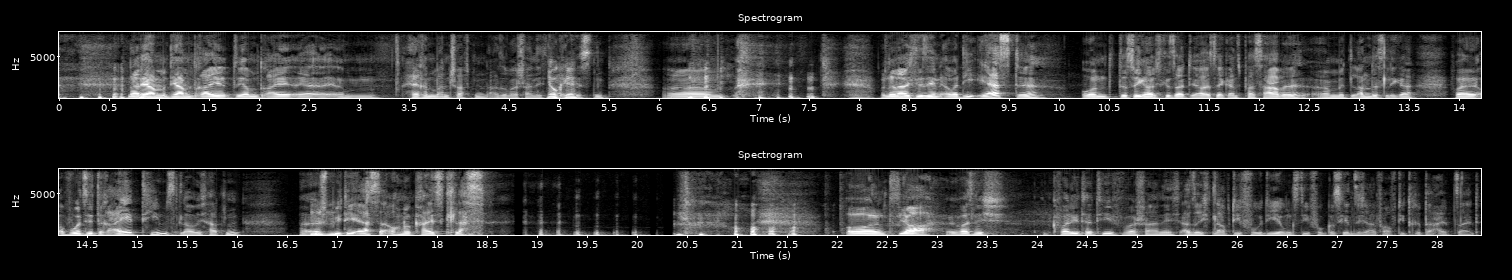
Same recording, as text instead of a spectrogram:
Na, die haben, die haben drei, die haben drei äh, ähm, Herrenmannschaften, also wahrscheinlich drei Okay. Kisten. Ähm, und dann habe ich gesehen, aber die erste, und deswegen habe ich gesagt, ja, ist ja ganz passabel äh, mit Landesliga, weil obwohl sie drei Teams, glaube ich, hatten, äh, spielt die erste auch nur Kreisklasse. und ja, ich weiß nicht, qualitativ wahrscheinlich, also ich glaube, die, die Jungs, die fokussieren sich einfach auf die dritte Halbzeit.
